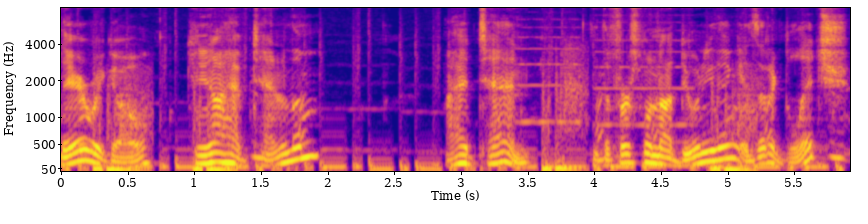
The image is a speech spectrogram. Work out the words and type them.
There we go. Can you not have 10 of them? I had 10. Did the first one not do anything? Is that a glitch?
